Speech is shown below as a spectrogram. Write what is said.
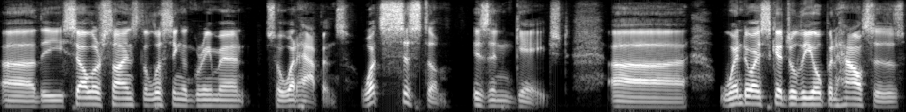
uh, the seller signs the listing agreement. So what happens? What system is engaged? Uh, when do I schedule the open houses?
